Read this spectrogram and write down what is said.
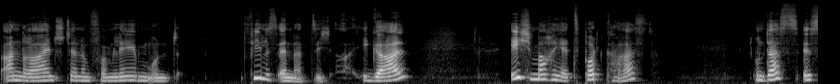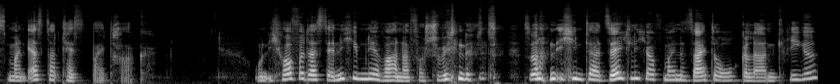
andere Einstellung vom Leben und vieles ändert sich. Egal. Ich mache jetzt Podcast und das ist mein erster Testbeitrag. Und ich hoffe, dass der nicht im Nirvana verschwindet, sondern ich ihn tatsächlich auf meine Seite hochgeladen kriege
